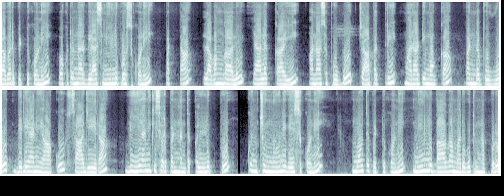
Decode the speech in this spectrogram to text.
దబర్ పెట్టుకొని ఒకటిన్నర గ్లాస్ నీళ్ళు పోసుకొని పట్ట లవంగాలు యాలక్కాయి అనాస పువ్వు చాపత్రి మరాఠీ మొగ్గ పండ పువ్వు బిర్యానీ ఆకు సాజీరా బియ్యానికి సరిపడినంత కల్లుప్పు కొంచెం నూనె వేసుకొని మూత పెట్టుకొని నీళ్ళు బాగా మరుగుతున్నప్పుడు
